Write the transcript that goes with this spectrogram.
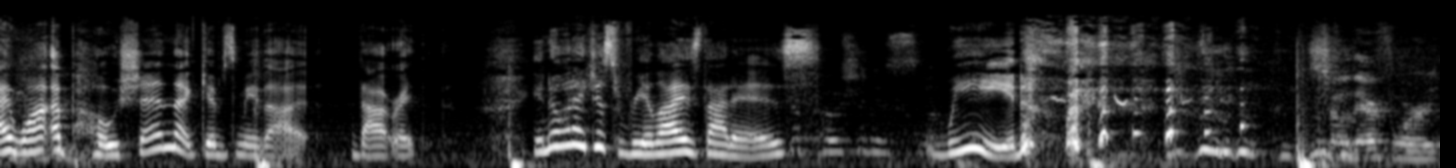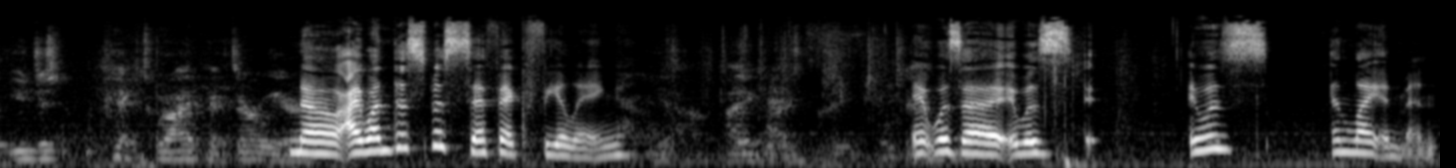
I want a potion that gives me that that right. You know what I just realized that is? The is? potion is. Weed. So therefore, you just picked what I picked earlier. no, I want this specific feeling. Yeah, I agree. I- okay. It was a it was it was enlightenment.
